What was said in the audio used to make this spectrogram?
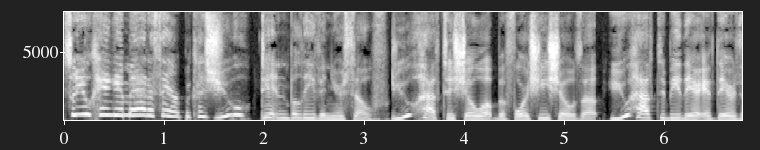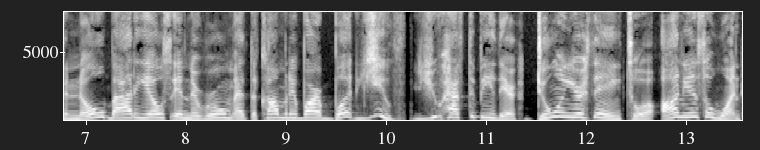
So you can't get mad at Sarah because you didn't believe in yourself. You have to show up before she shows up. You have to be there if there's nobody else in the room at the comedy bar but you. You have to be there doing your thing to an audience of one,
